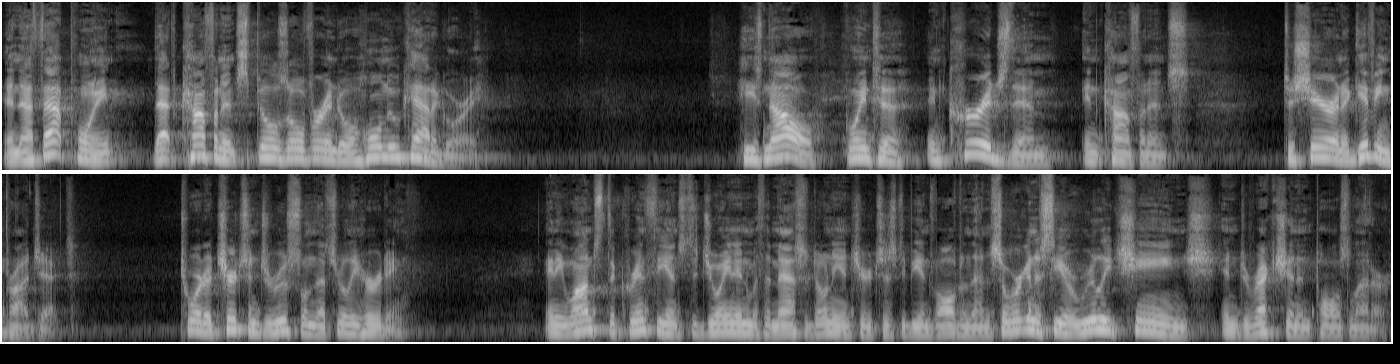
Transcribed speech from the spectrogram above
And at that point, that confidence spills over into a whole new category. He's now going to encourage them in confidence to share in a giving project toward a church in Jerusalem that's really hurting. And he wants the Corinthians to join in with the Macedonian churches to be involved in that. And so we're going to see a really change in direction in Paul's letter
